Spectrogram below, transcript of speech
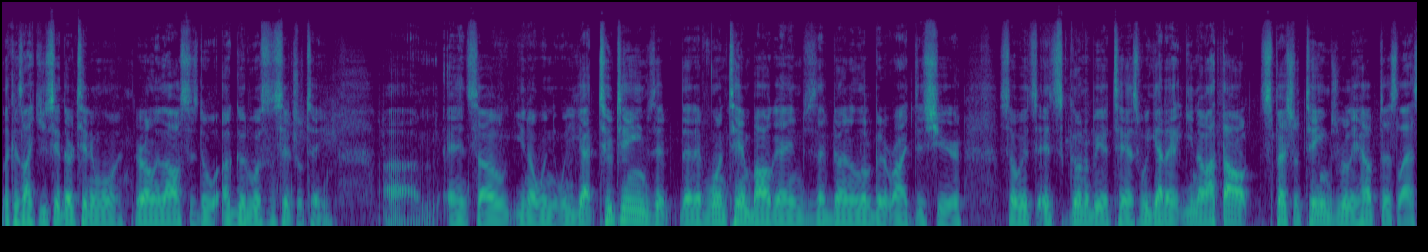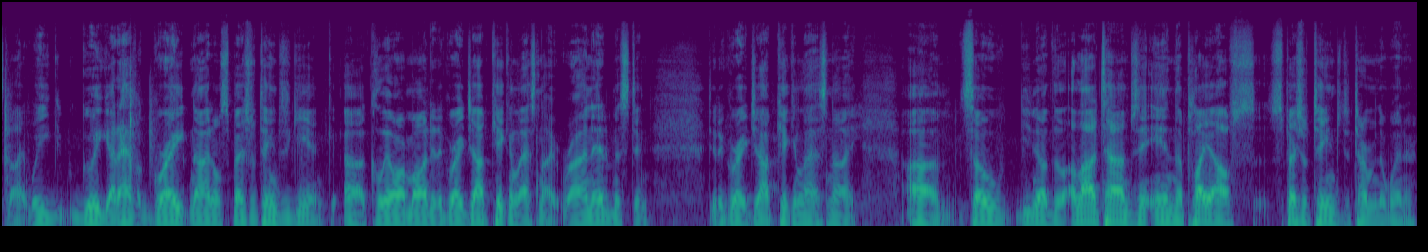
because, like you said, they're ten and one. Their only loss is to a good Wilson Central team. Um, and so, you know, when, when you got two teams that, that have won ten ball games, they've done a little bit right this year. So it's it's going to be a test. We got to, you know, I thought special teams really helped us last night. We we got to have a great night on special teams again. Uh, Khalil Armand did a great job kicking last night. Ryan Edmiston did a great job kicking last night. Um, so you know, the, a lot of times in the playoffs, special teams determine the winner.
